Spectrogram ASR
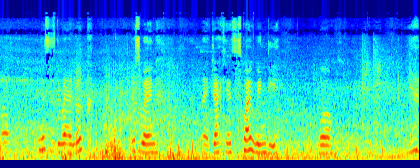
well, this is the way I look. Just wearing my jacket. It's quite windy, but yeah.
